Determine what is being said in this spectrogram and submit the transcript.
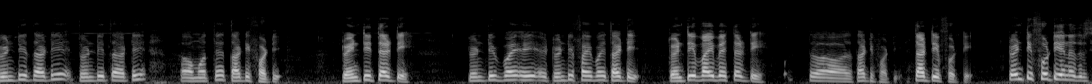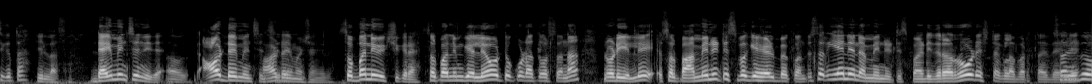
ಟ್ವೆಂಟಿ ತರ್ಟಿ ಟ್ವೆಂಟಿ ತರ್ಟಿ ಮತ್ತು thirty forty twenty thirty twenty by twenty five by thirty twenty five by thirty thirty forty thirty forty twenty forty ಏನಾದರೂ ಸಿಗುತ್ತಾ? ಇಲ್ಲ ಸರ್. ಡೈಮೆನ್ಷನ್ ಇದೆ. ಆಡ್ ಆ ಡೈಮೆನ್ಷನ್ ಆ ಡೈಮೆನ್ಷನ್ ಇದೆ. ಸೊ ಬನ್ನಿ ವೀಕ್ಷಕರೇ ಸ್ವಲ್ಪ ನಿಮಗೆ ಲೇಔಟು ಕೂಡ ತೋರ್ಸೋಣ. ನೋಡಿ ಇಲ್ಲಿ ಸ್ವಲ್ಪ ಅಮ್ಯುನಿಟೀಸ್ ಬಗ್ಗೆ ಹೇಳಬೇಕು ಅಂದರೆ ಸರ್ ಏನೇನು ಅಮ್ಯುನಿಟೀಸ್ ಮಾಡಿದ್ದೀರಾ? ರೋಡ್ ಎಷ್ಟಾಗಲ ಬರ್ತಾ ಇದೆ ಸರ್ ಇದು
